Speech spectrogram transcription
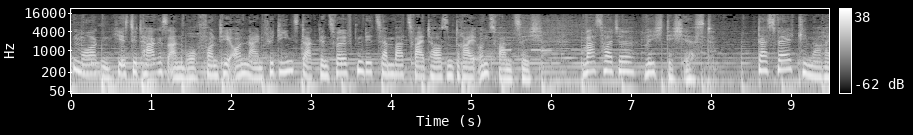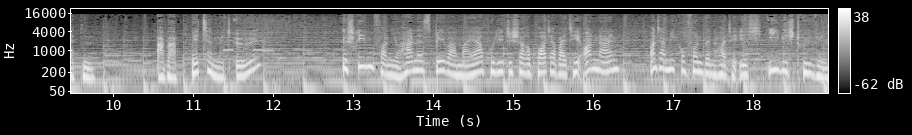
Guten Morgen, hier ist Ihr Tagesanbruch von T-Online für Dienstag, den 12. Dezember 2023. Was heute wichtig ist. Das Weltklima retten. Aber bitte mit Öl? Geschrieben von Johannes Bebermeier, politischer Reporter bei T-Online. Am Mikrofon bin heute ich, Ivi Strüving.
